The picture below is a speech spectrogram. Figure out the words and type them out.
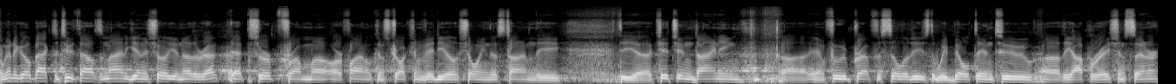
I'm going to go back to 2009 again and show you another excerpt from uh, our final construction video showing this time the, the uh, kitchen, dining, uh, and food prep facilities that we built into uh, the operations center.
